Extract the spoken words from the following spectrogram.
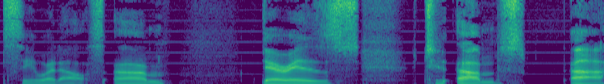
let's see what else. Um, there is, two, um, uh,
